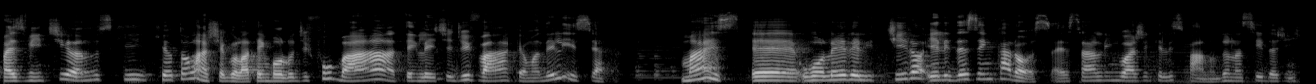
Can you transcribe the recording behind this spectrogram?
faz 20 anos que, que eu tô lá. Chego lá, tem bolo de fubá, tem leite de vaca, é uma delícia. Mas é, o oleiro, ele tira, ele desencaroça. Essa é a linguagem que eles falam. Dona Cida, a gente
